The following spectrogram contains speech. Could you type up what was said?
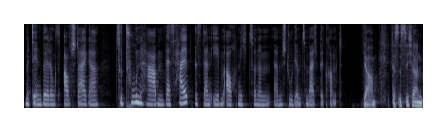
mit denen Bildungsaufsteiger zu tun haben, weshalb es dann eben auch nicht zu einem ähm, Studium zum Beispiel kommt? Ja, das ist sicher ein,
